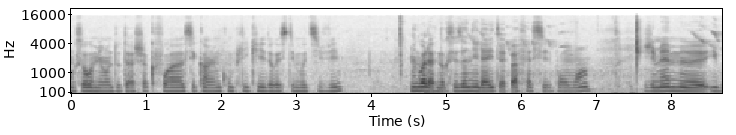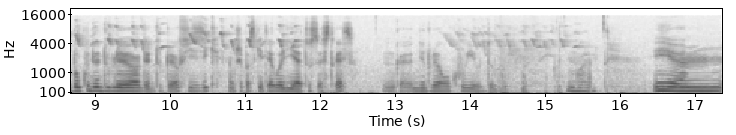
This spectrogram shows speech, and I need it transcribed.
on se remet en doute à chaque fois. C'est quand même compliqué de rester motivé. Donc voilà, donc ces années-là n'étaient pas faciles pour moi. J'ai même euh, eu beaucoup de douleurs, de douleurs physiques. Donc je pense qu'ils étaient reliés à tout ce stress. Donc des douleurs au cou et au dos. Voilà. Et euh,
